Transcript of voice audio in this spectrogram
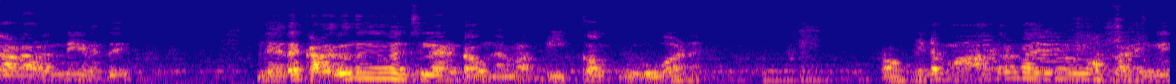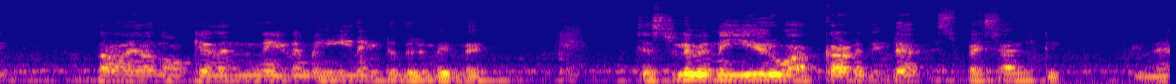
കളർ തന്നെയാണ് ഏതാ കളർ നിങ്ങൾക്ക് മനസ്സിലായിട്ടുണ്ടാവും. നമ്മളെ പീക്കോക്ക് ബ്ലൂ ആണ്. ടോപ്പിന്റെ മാത്രം കാര്യങ്ങൾ നോക്കുകയാണെങ്കിൽ അത്ര നേരം നോക്കിയാൽ തന്നെയാണ് മെയിൻ ആയിട്ട് ഇതിലും വരുന്നത്. ചെസ്റ്റിൽ വരുന്ന ഈ ഒരു വർക്കാണ് ഇതിന്റെ സ്പെഷ്യാലിറ്റി പിന്നെ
